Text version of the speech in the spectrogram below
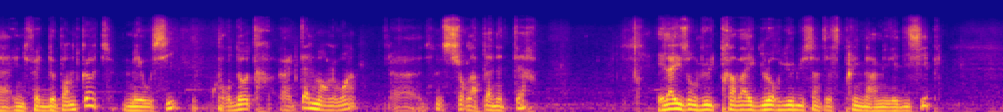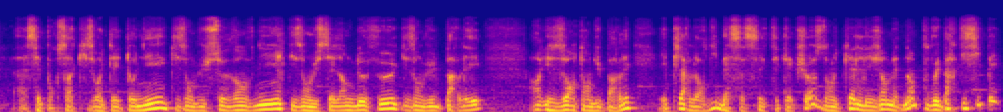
euh, fête de Pentecôte, mais aussi pour d'autres euh, tellement loin sur la planète Terre. Et là, ils ont vu le travail glorieux du Saint-Esprit parmi les disciples. C'est pour ça qu'ils ont été étonnés, qu'ils ont vu ce vent venir, qu'ils ont vu ces langues de feu, qu'ils ont vu le parler. Ils ont entendu parler. Et Pierre leur dit, ben, ça c'était quelque chose dans lequel les gens maintenant pouvaient participer.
